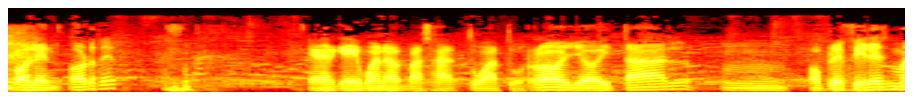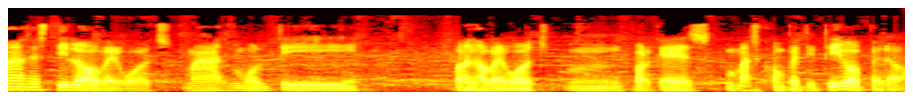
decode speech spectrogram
Fallen Order? en el que, bueno, vas a tú a tu rollo y tal. mm, ¿O prefieres más estilo Overwatch? Más multi... Bueno, Overwatch mm, porque es más competitivo, pero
